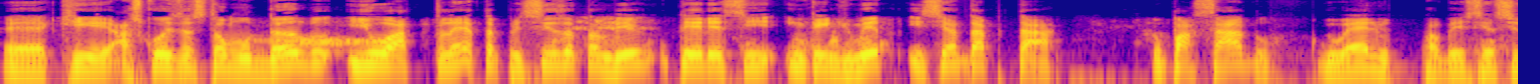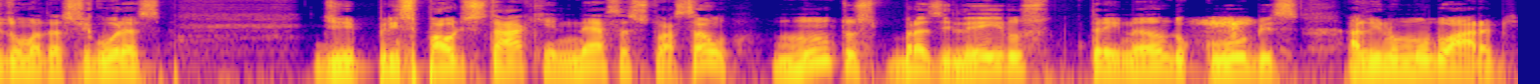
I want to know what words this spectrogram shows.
é, que as coisas estão mudando e o atleta precisa também ter esse entendimento e se adaptar. No passado, o Hélio talvez tenha sido uma das figuras de principal destaque nessa situação, muitos brasileiros treinando clubes ali no mundo árabe.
